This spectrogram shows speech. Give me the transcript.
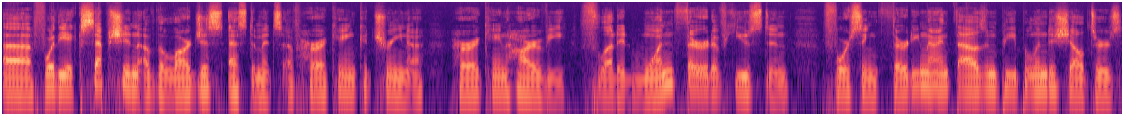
Uh, for the exception of the largest estimates of Hurricane Katrina, Hurricane Harvey flooded one third of Houston, forcing 39,000 people into shelters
